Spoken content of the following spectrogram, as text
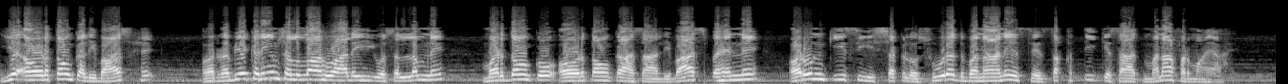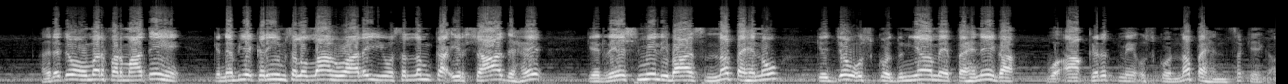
یہ عورتوں کا لباس ہے۔ اور نبی کریم صلی اللہ علیہ وسلم نے مردوں کو عورتوں کا سا لباس پہننے اور ان کی سی شکل و صورت بنانے سے سختی کے ساتھ منع فرمایا ہے۔ حضرت عمر فرماتے ہیں کہ نبی کریم صلی اللہ علیہ وسلم کا ارشاد ہے کہ ریشمی لباس نہ پہنو کہ جو اس کو دنیا میں پہنے گا، وہ آخرت میں اس کو نہ پہن سکے گا۔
